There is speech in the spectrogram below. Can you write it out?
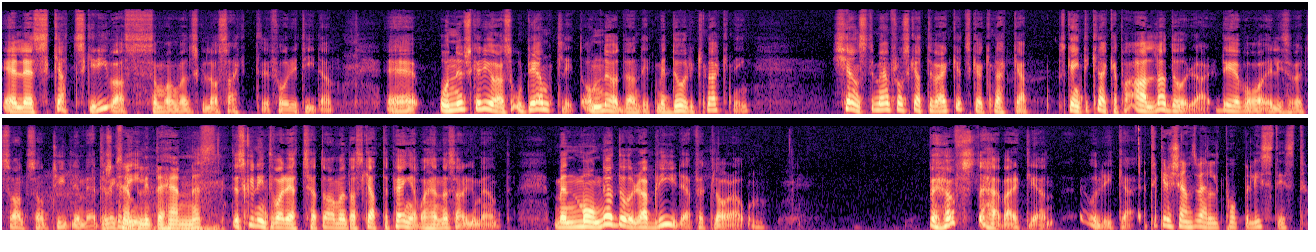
Eller skattskrivas som man väl skulle ha sagt förr i tiden. Eh, och nu ska det göras ordentligt, om nödvändigt med dörrknackning. Tjänstemän från Skatteverket ska, knacka, ska inte knacka på alla dörrar. Det var Elisabeth Svantesson tydlig med. Det Till exempel inte hennes. det skulle inte vara rätt sätt att använda skattepengar var hennes argument. Men många dörrar blir det, förklarar hon. Behövs det här verkligen, Ulrika? Jag tycker det känns väldigt populistiskt.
